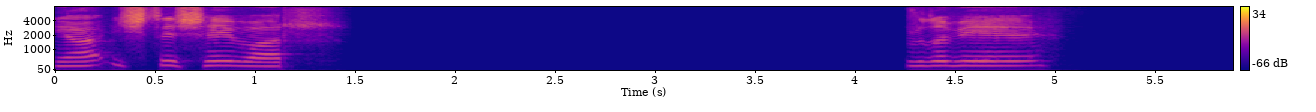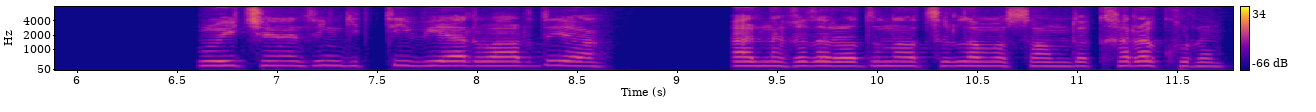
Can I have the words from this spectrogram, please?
Ya işte şey var. Burada bir Ruhi Çenet'in gittiği bir yer vardı ya. Her ne kadar adını hatırlamasam da Karakurum.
